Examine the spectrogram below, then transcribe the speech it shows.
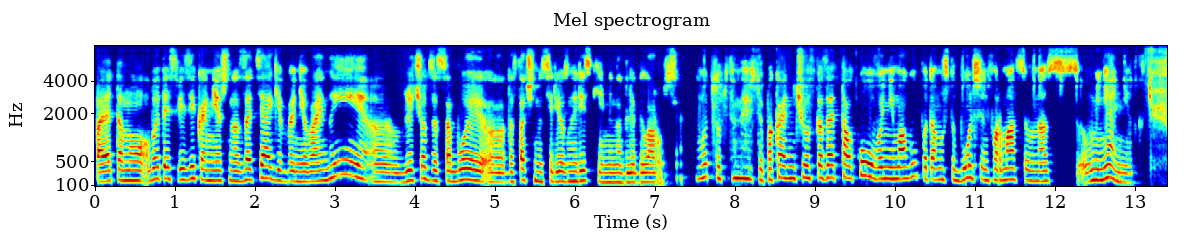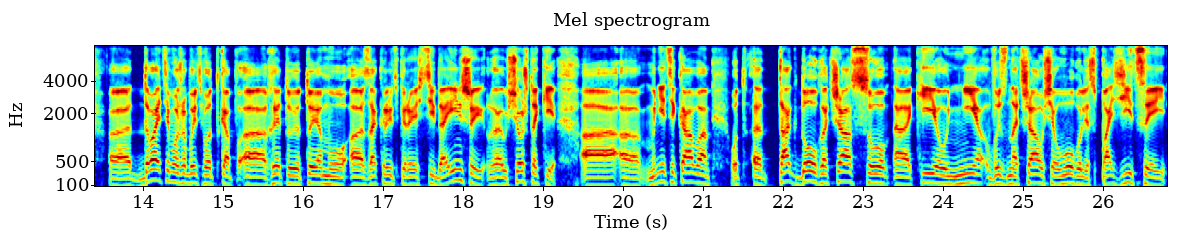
Поэтому в этой связи, конечно, затягивание войны э, влечет за собой э, достаточно серьезные риски именно для Беларуси. Вот, собственно, и все. Пока ничего сказать толкового не могу, потому что больше информации у нас у меня нет. Э, давайте, может быть, вот как гэтую тему закрыть, перейти до іншай. Все ж таки, мне цікаво, вот так долго часу Киев не вызначаўся ўвогуле увогуле з пазіцыяй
